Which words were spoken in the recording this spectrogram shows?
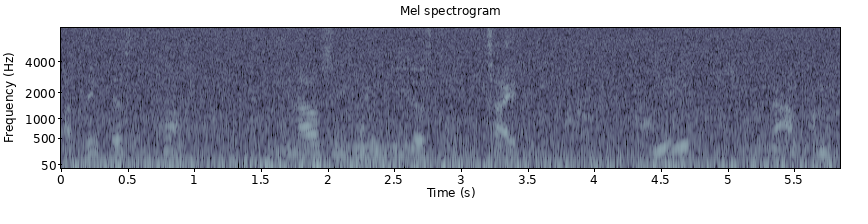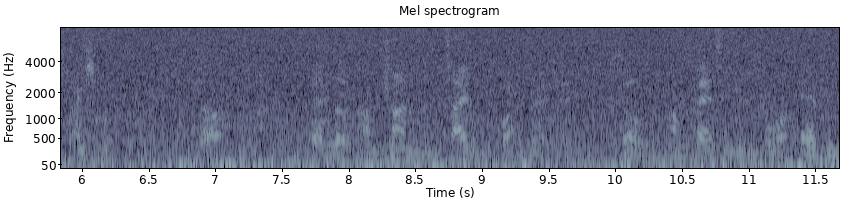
I think that's the point. And how's she gonna lead us to the title? Me? Nah, I'm, I'm a freshman. So, hey, look, I'm trying to win the title before I graduate. So I'm passing you the ball every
